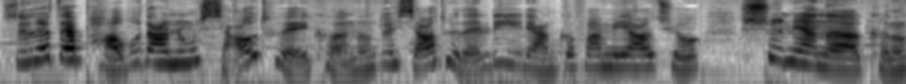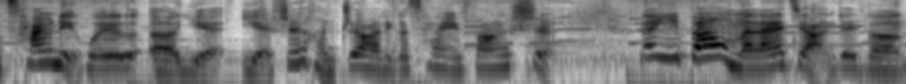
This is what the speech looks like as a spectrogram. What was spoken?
所以说，在跑步当中，小腿可能对小腿的力量各方面要求训练呢，可能参与里会呃也也是很重要的一个参与方式。那一般我们来讲这个。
